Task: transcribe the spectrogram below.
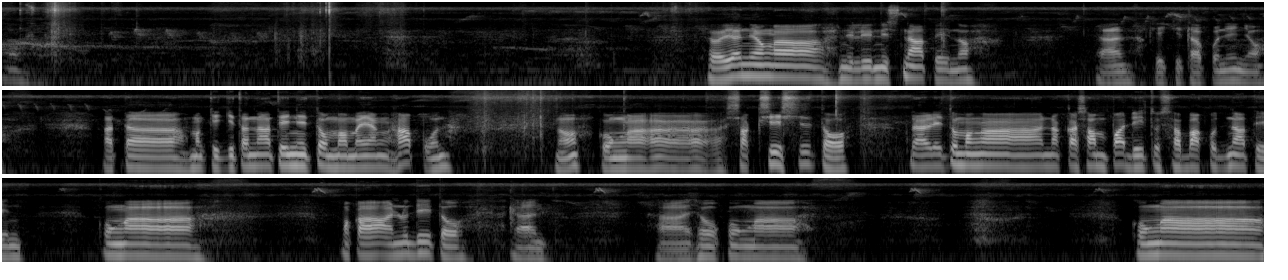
Ah. So yan yung ah, nilinis natin no. Yan, nakikita po ninyo. At ah, makikita natin ito mamayang hapon no kung uh, success ito dahil ito mga nakasampa dito sa bakod natin kung ah, makaano dito yan Ah, so kung ah, kung ah,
